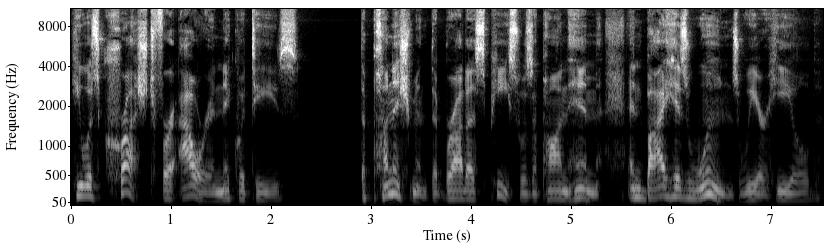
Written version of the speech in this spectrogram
he was crushed for our iniquities. The punishment that brought us peace was upon him, and by his wounds we are healed.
